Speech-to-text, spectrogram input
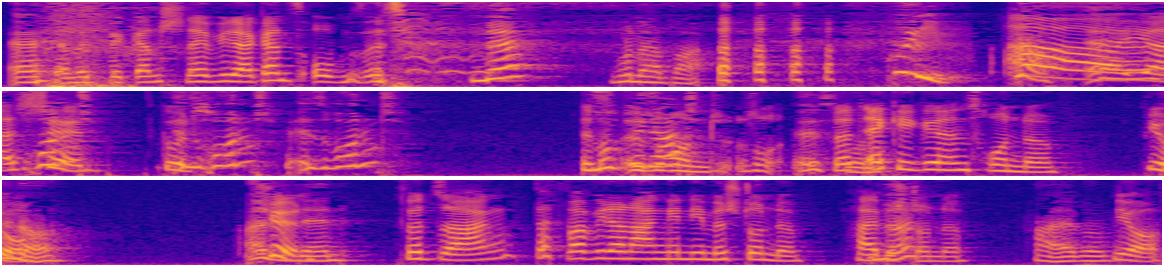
Äh, Damit wir ganz schnell wieder ganz oben sind. ne? Wunderbar. Guti. Ah, äh, ja, rund. schön. Gut. Ist rund, ist rund. Ist, Mucki ist rund. Ist das rund. Eckige ins Runde. Jo. Genau. Also Schön. denn. Ich würde sagen, das war wieder eine angenehme Stunde. Halbe Ne? Stunde. Halbe. Ja.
